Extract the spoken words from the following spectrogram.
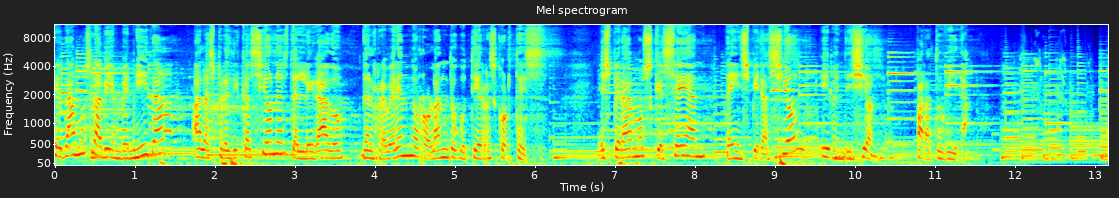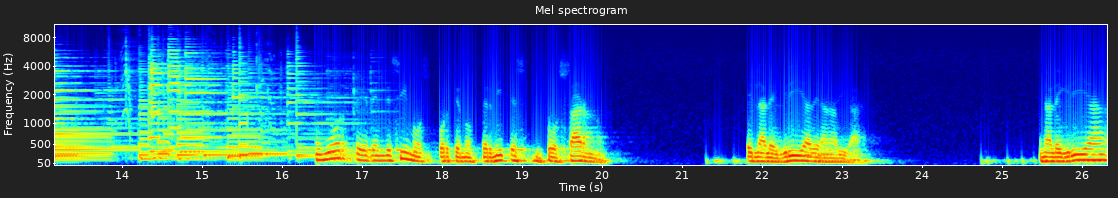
Te damos la bienvenida a las predicaciones del legado del reverendo Rolando Gutiérrez Cortés. Esperamos que sean de inspiración y bendición para tu vida. Señor, te bendecimos porque nos permites gozarnos en la alegría de la Navidad, en la alegría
